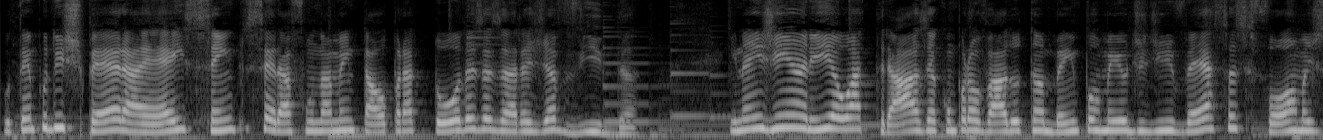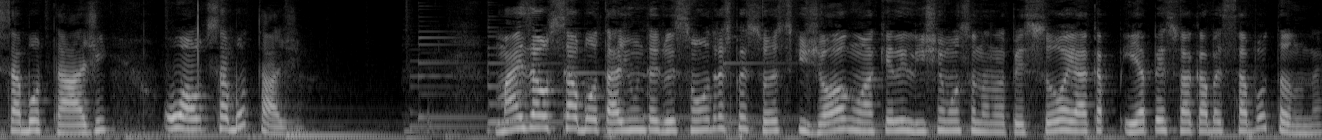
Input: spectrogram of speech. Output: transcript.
o tempo de espera é e sempre será fundamental para todas as áreas da vida. E na engenharia, o atraso é comprovado também por meio de diversas formas de sabotagem ou autossabotagem. Mas a sabotagem muitas vezes são outras pessoas que jogam aquele lixo emocional na pessoa e a, e a pessoa acaba se sabotando, né?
